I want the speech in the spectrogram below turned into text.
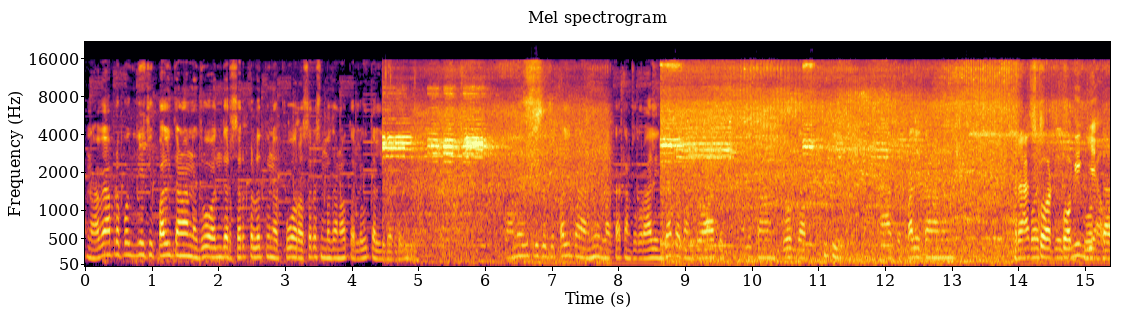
અને હવે આપણે પહોંચી ગયા છીએ પાલિતાણા ને જો અંદર સર્કલ હતું ને ફોર સરસ મજાનો હતો એટલે ઉતારી લીધા આપણે અમે ઉતરી ગયા છીએ પાલિતાણા હું મારા કાકાનો છોકરો હાલીને જતો હતો જો તો આ પાલિતાણા જોરદાર સ્થિતિ આ છે પાલિતાણાનું રાજકોટ ગયા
